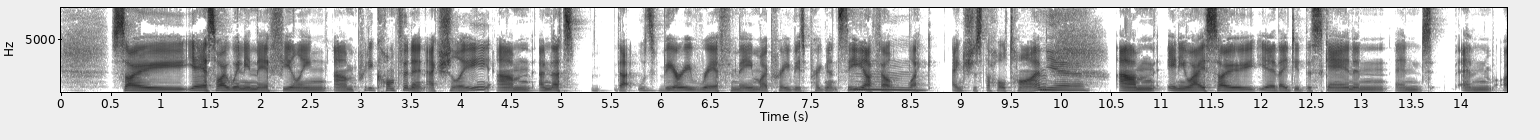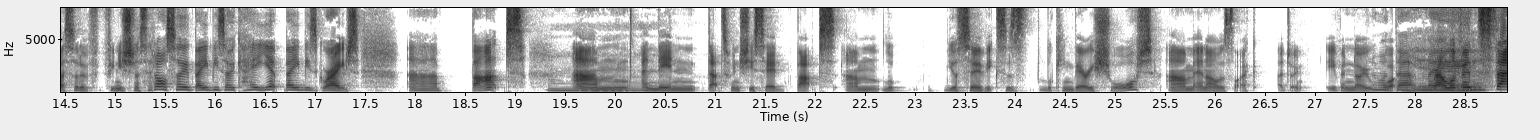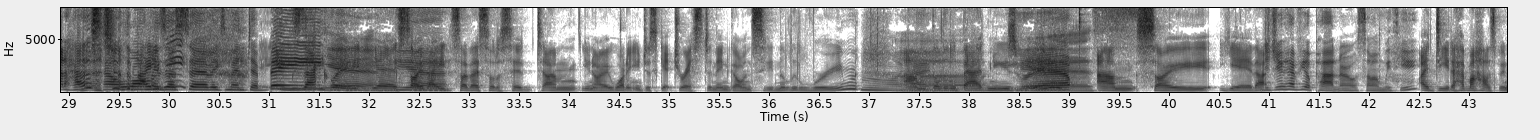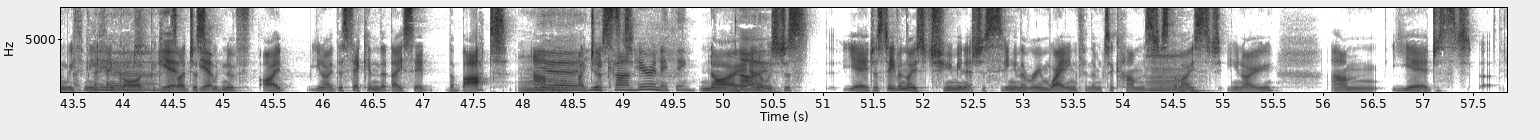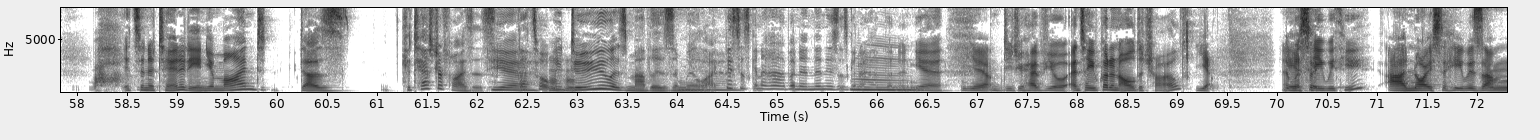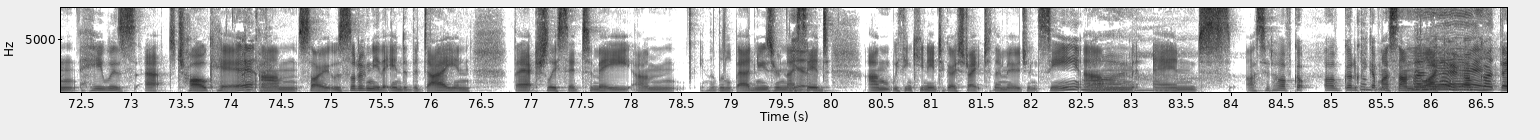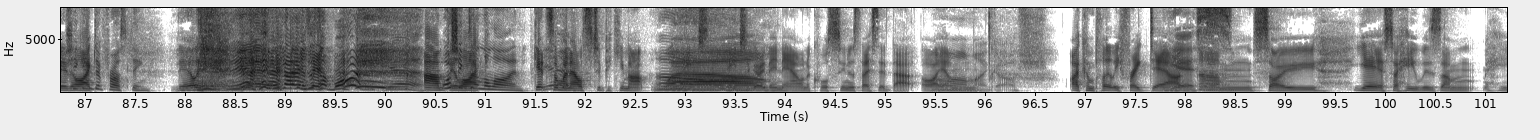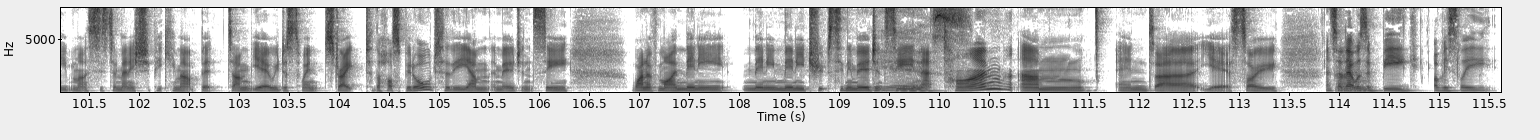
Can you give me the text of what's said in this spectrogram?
so, yeah, so I went in there feeling um, pretty confident actually. Um, and that's that was very rare for me in my previous pregnancy. I felt like anxious the whole time. Yeah. Um, anyway, so yeah, they did the scan and and and I sort of finished and I said, "Oh, so baby's okay? Yep, baby's great." Uh, but um, and then that's when she said, "But um, look, your cervix is looking very short." Um, and I was like, "I don't even know what, that relevance that has How to the long baby." is a cervix meant to be? Exactly. Yeah. Yeah. So they so they sort of said, um, you know, why don't you just get dressed and then go and sit in the little room, um, the little bad news room. Yes. Um, so yeah, that Did you have your partner or someone with you? I did. I had my husband with me, thank God, because Yep, I just yep. wouldn't have. I, you know, the second that they said the but, um, yeah, I just you can't hear anything. no, and it was just yeah, just even those two minutes just sitting in the room waiting for them to come is just the most, you know, um, yeah, just It's an eternity, and your mind does catastrophizes. Yeah. that's what we do as mothers, and we're like, this is going to happen, and then this is going to happen, and yeah, Yeah. And did you have your? And so you've got an older child, yeah. and Yeah, was so- he with you? Uh, no, so he was um he was at childcare. Um, so it was sort of near the end of the day, and they actually said to me um in the little bad newsroom, they Yeah. said, um, we think you need to go straight to the emergency. Um, and I said, oh, I've got I've got to pick up my son. They're like, know, I've got they're chicken like, defrosting. they're like, Yeah, you know, like, what? Yeah, um, Washington like, the line. Get someone else to pick him up. Wow. Need, need to go there now. And of course, as soon as they said that, I um, oh my gosh, I completely freaked out. Yes. Um, so yeah, so he was um he my sister managed to pick him up, but um yeah, we just went straight to the hospital to the um emergency. One of my many, many, many trips to the emergency in that time. Um and uh yeah, so and so that was a big, obviously,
